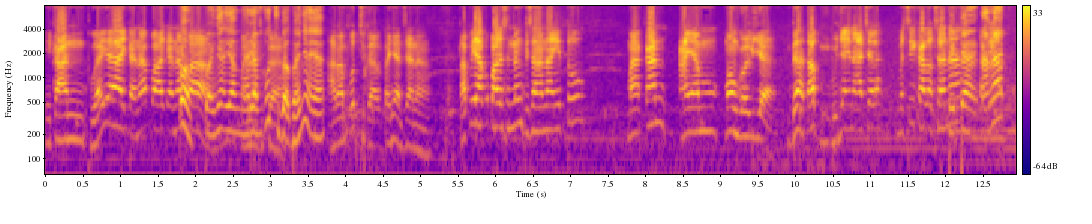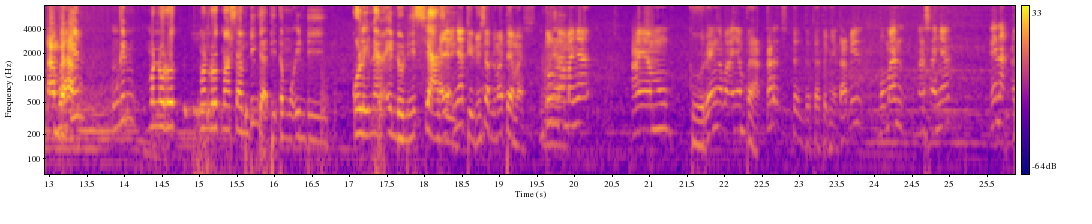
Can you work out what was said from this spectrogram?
ikan buaya ikan apa ikan Wah, apa banyak yang haram food juga banyak ya. haram food juga banyak di sana tapi aku paling seneng di sana itu makan ayam Mongolia. Udah tahu bumbunya enak aja lah. Mesti kalau sana Beda karena tambah. mungkin mungkin menurut menurut Mas Hamdi nggak ditemuin di kuliner Indonesia sih. kayaknya di Indonesia belum ada mas. Itu Oh, ya. namanya ayam goreng apa ayam bakar jatuhnya. Tapi cuman rasanya enak.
